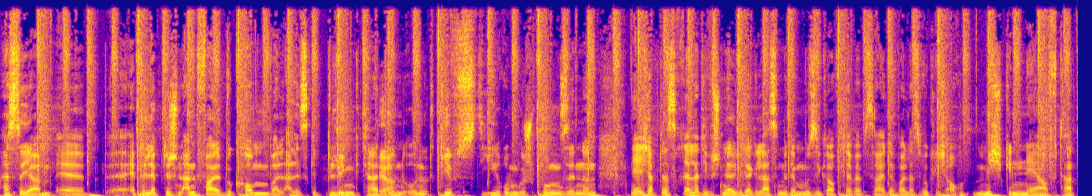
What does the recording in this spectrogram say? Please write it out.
hast du ja äh, epileptischen Anfall bekommen, weil alles geblinkt hat Ja, und, und GIFs, die rumgesprungen sind. Und ja, ich habe das relativ schnell wieder gelassen mit der Musik auf der Webseite, weil das wirklich auch mich genervt hat.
